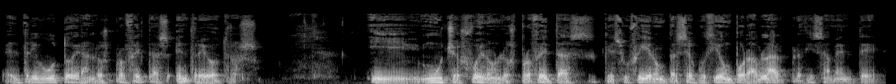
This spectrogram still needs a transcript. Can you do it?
el tributo eran los profetas, entre otros. Y muchos fueron los profetas que sufrieron persecución por hablar precisamente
